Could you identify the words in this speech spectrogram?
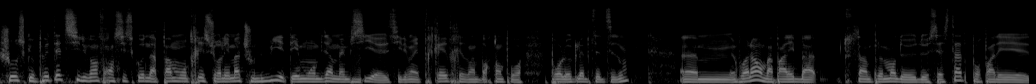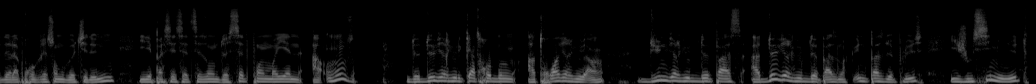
chose que peut-être Sylvain Francisco n'a pas montré sur les matchs où lui était moins bien, même si euh, Sylvain est très très important pour, pour le club cette saison. Euh, voilà, on va parler bah, tout simplement de, ses stats pour parler de la progression de Gauthier Denis. Il est passé cette saison de 7 points de moyenne à 11, de 2,4 rebonds à 3,1, d'1,2 passe à 2,2 passes, donc une passe de plus. Il joue 6 minutes.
